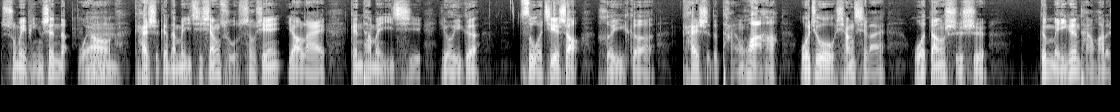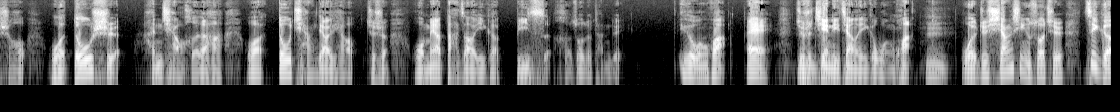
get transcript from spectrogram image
素昧平生的，我要开始跟他们一起相处，首先要来跟他们一起有一个自我介绍和一个开始的谈话哈。我就想起来，我当时是跟每一个人谈话的时候，我都是很巧合的哈，我都强调一条，就是我们要打造一个彼此合作的团队。一个文化，哎，就是建立这样的一个文化。嗯，我就相信说，其实这个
